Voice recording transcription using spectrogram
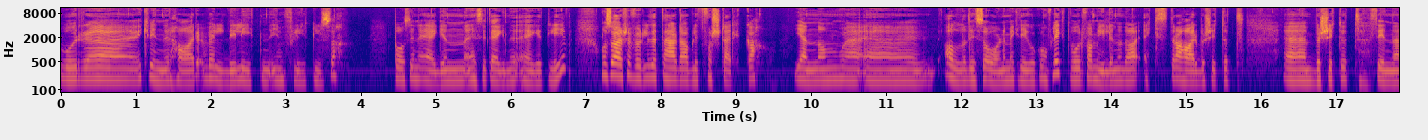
hvor eh, kvinner har veldig liten innflytelse på egen, eh, sitt egen, eget liv. Og så er selvfølgelig dette her da blitt forsterka gjennom eh, alle disse årene med krig og konflikt, hvor familiene da ekstra har beskyttet, eh, beskyttet sine,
